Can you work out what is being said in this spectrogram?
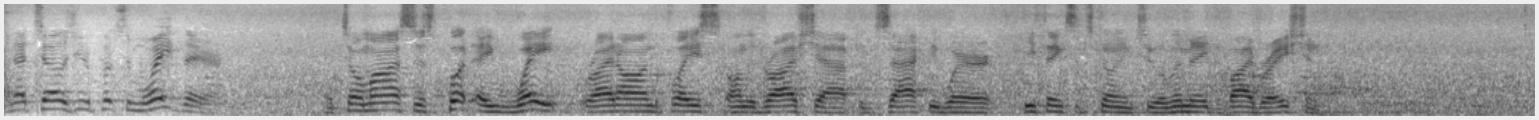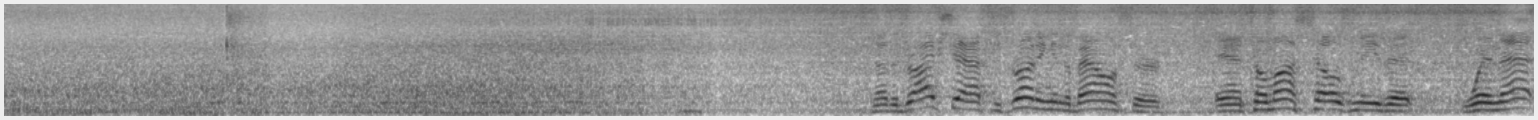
and that tells you to put some weight there. And Tomas has put a weight right on the place on the drive shaft, exactly where he thinks it's going to eliminate the vibration. Now the drive shaft is running in the balancer, and Tomas tells me that when that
